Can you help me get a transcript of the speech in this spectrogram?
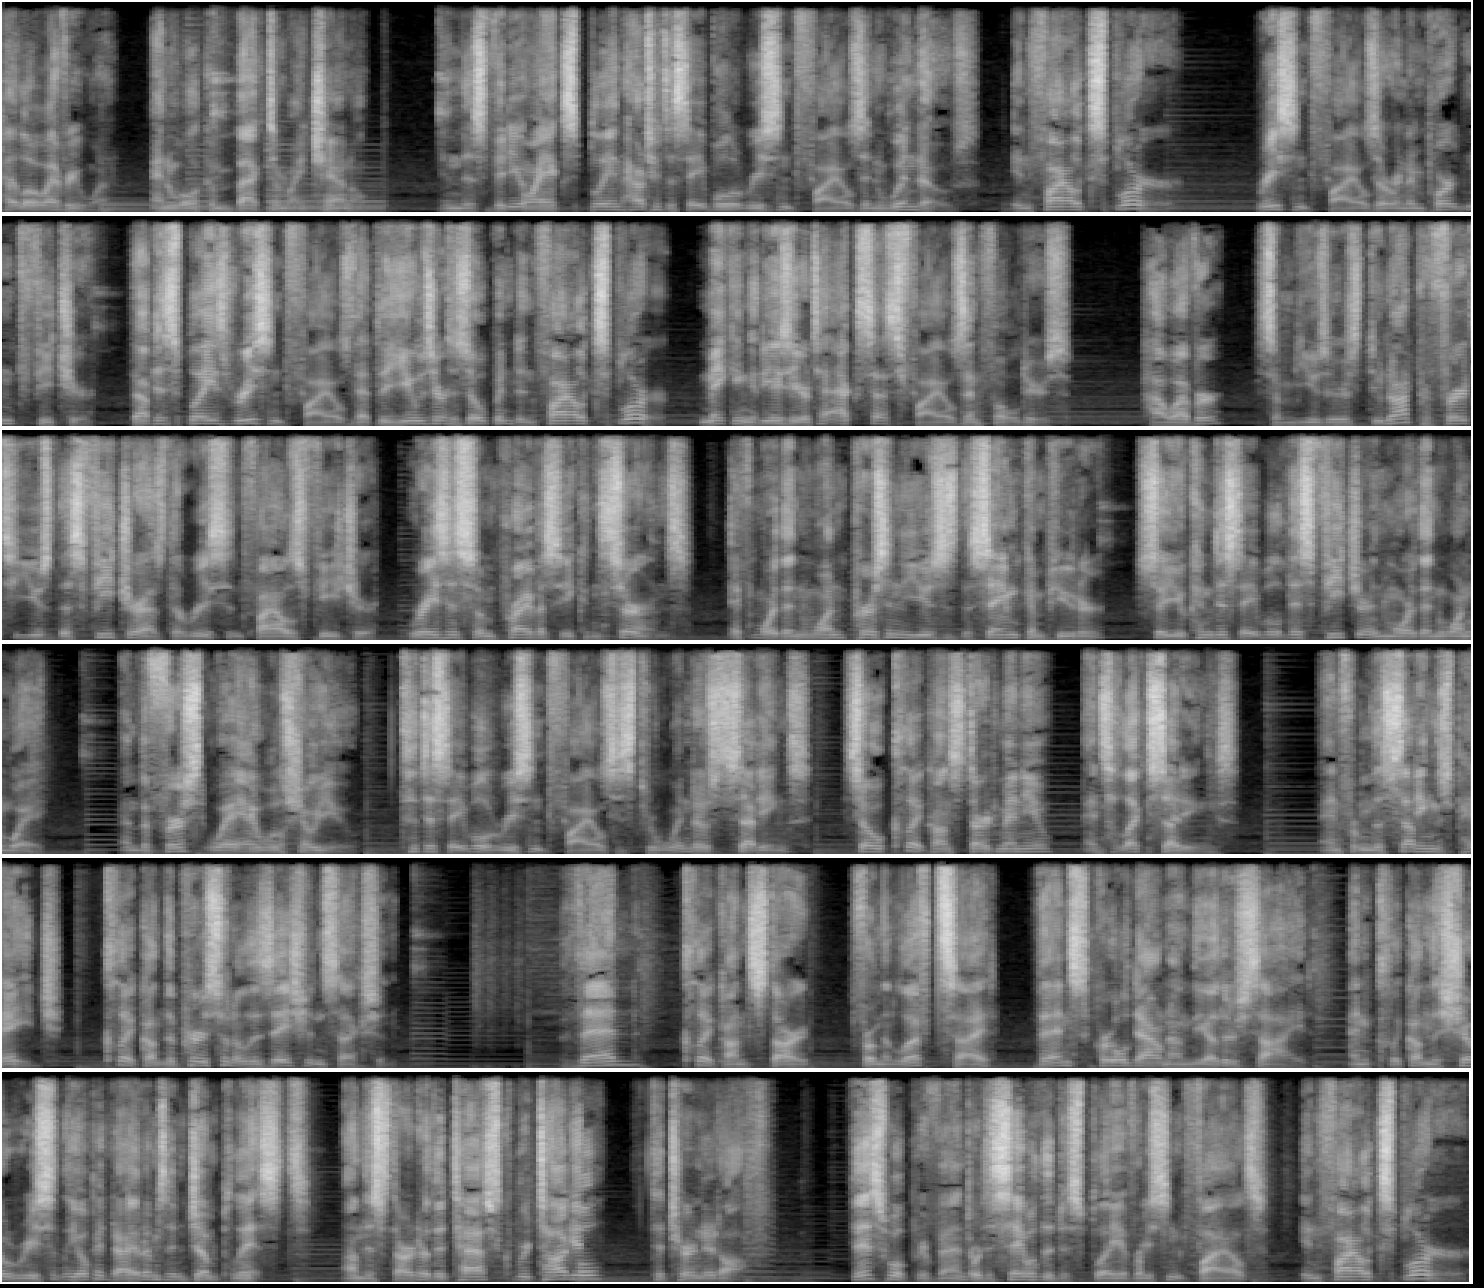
Hello everyone, and welcome back to my channel. In this video I explain how to disable recent files in Windows, in File Explorer. Recent files are an important feature that displays recent files that the user has opened in File Explorer, making it easier to access files and folders. However, some users do not prefer to use this feature as the recent files feature raises some privacy concerns if more than one person uses the same computer, so you can disable this feature in more than one way. And the first way I will show you to disable recent files is through Windows Settings, so click on Start menu, and select Settings. And from the Settings page, click on the Personalization section. Then, click on Start, from the left side, then scroll down on the other side, and click on the Show Recently Opened Items and Jump Lists, on the Start of the Taskbar toggle, to turn it off. This will prevent or disable the display of recent files, in File Explorer.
